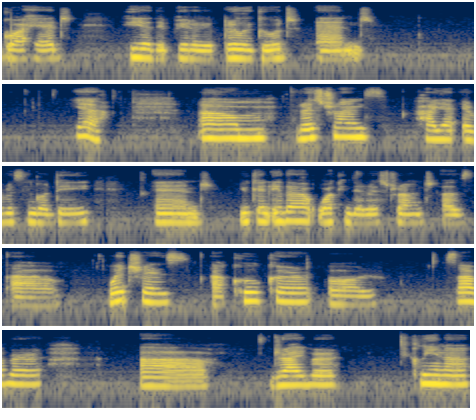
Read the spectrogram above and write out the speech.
go ahead. Here they pay really, good and yeah. Um restaurants hire every single day and you can either work in the restaurant as a waitress a cooker or server driver cleaner.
